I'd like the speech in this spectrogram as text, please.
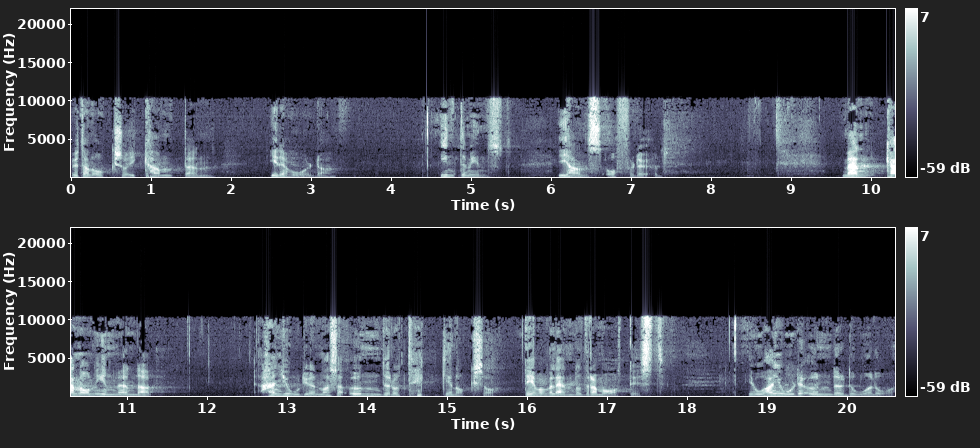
utan också i kampen i det hårda. Inte minst i hans offerdöd. Men kan någon invända, han gjorde ju en massa under och tecken också. Det var väl ändå dramatiskt? Jo, han gjorde under då och då.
